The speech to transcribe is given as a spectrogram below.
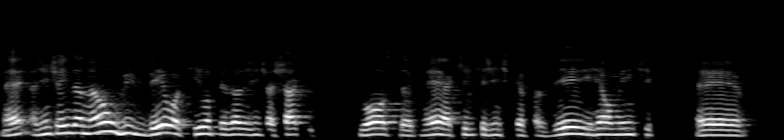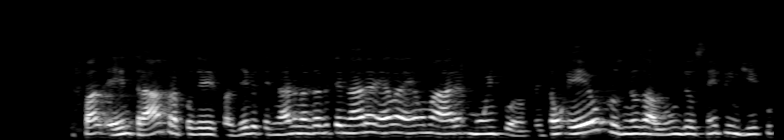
né? a gente ainda não viveu aquilo, apesar de a gente achar que gosta, né, aquilo que a gente quer fazer e realmente é, entrar para poder fazer veterinária, mas a veterinária ela é uma área muito ampla. Então eu para os meus alunos eu sempre indico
